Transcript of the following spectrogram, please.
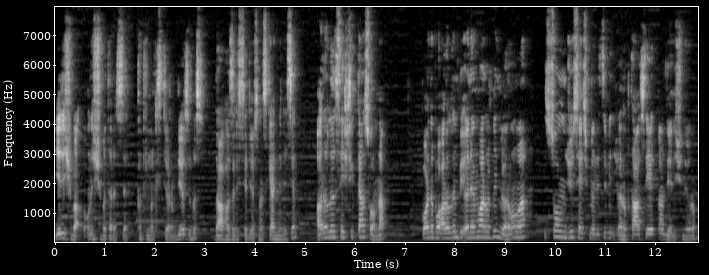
7 Şubat 13 Şubat arası katılmak istiyorum diyorsunuz. Daha hazır hissediyorsanız kendinizi. Aralığı seçtikten sonra bu arada bu aralığın bir önemi var mı bilmiyorum ama sonuncuyu seçmenizi bilmiyorum. Tavsiye etmem diye düşünüyorum.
